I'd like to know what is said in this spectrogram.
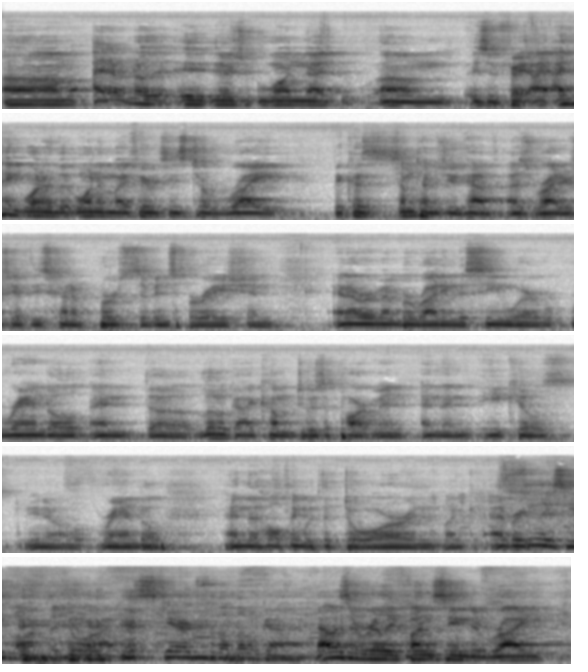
Um, I don't know that it, there's one that um, is a. I, I think one of the one of my favorite scenes to write because sometimes you have as writers you have these kind of bursts of inspiration. And I remember writing the scene where Randall and the little guy come to his apartment, and then he kills, you know, Randall, and the whole thing with the door and like every. As soon as he locked the door, I was scared for the little guy. That was a really fun scene to write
